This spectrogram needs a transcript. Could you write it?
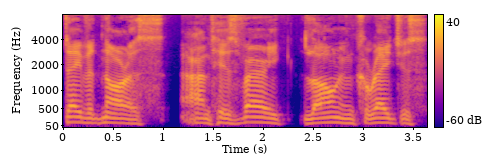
David Norris and his very long and courageous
